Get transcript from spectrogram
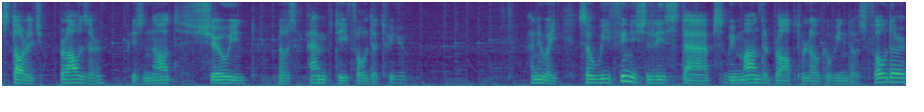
storage browser is not showing those empty folder to you. Anyway, so we finished these steps. We mount the blob to local Windows folder.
